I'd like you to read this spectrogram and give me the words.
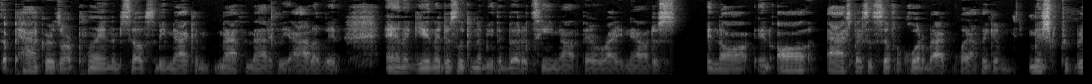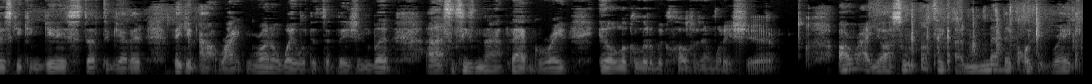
the Packers are playing themselves to be mathematically out of it. And again, they're just looking to be the better team out there right now. Just in all in all aspects except for quarterback play. I think if Mitch Trubisky can get his stuff together, they can outright run away with this division. But uh, since he's not that great, it'll look a little bit closer than what it should. All right, y'all. So we're gonna take another quick break,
